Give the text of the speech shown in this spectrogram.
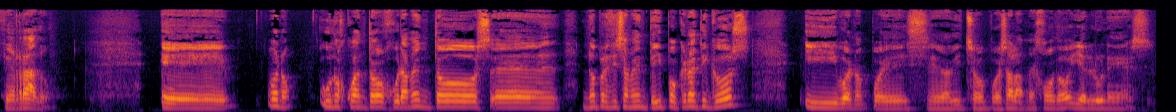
cerrado. Eh, bueno, unos cuantos juramentos eh, no precisamente hipocráticos y bueno, pues ha dicho, pues ala, me jodo y el lunes,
